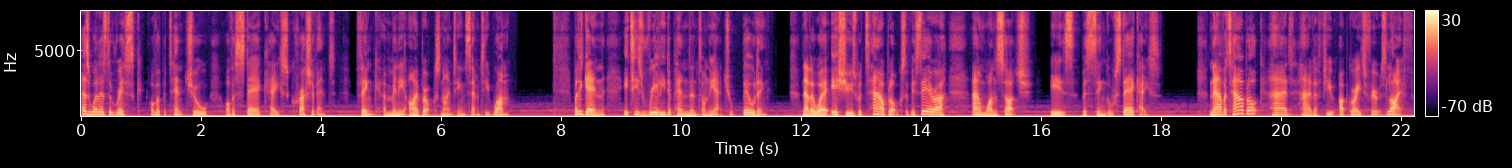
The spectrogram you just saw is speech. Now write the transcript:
as well as the risk of a potential of a staircase crush event, Think a mini Ibrox 1971. But again, it is really dependent on the actual building. Now, there were issues with tower blocks of this era, and one such is the single staircase. Now, the tower block had had a few upgrades through its life,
